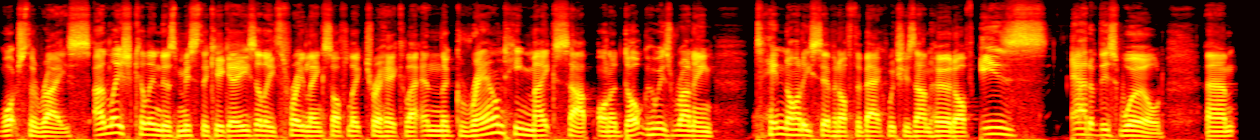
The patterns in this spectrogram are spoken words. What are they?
watch the race, Unleashed Kalinda's missed the kick easily, three lengths off Lectra Heckler, and the ground he makes up on a dog who is running 10.97 off the back, which is unheard of, is out of this world. Um,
